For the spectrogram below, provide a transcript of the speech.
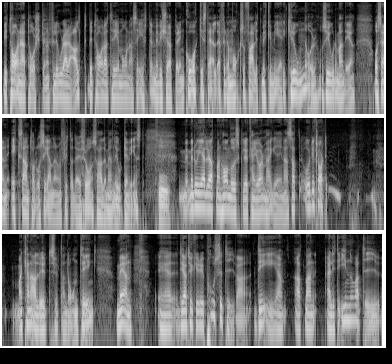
Vi tar den här torsken och förlorar allt, betalar tre månadsavgifter men vi köper en kåk istället för de har också fallit mycket mer i kronor. Och så gjorde man det. Och sen x antal år senare, när de flyttade därifrån, så hade de ändå gjort en vinst. Mm. Men, men då gäller det att man har muskler och kan göra de här grejerna. Så att, och det är klart, man kan aldrig utesluta någonting. Men eh, det jag tycker är positiva, det är att man är lite innovativ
